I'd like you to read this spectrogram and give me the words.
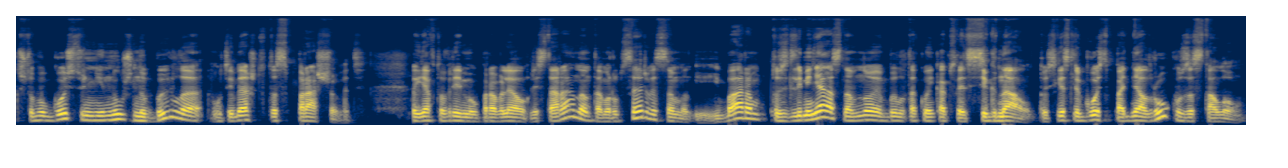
чтобы гостю не нужно было у тебя что-то спрашивать. Я в то время управлял рестораном, там, рум-сервисом и баром. То есть для меня основное было такой, как сказать, сигнал. То есть если гость поднял руку за столом,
